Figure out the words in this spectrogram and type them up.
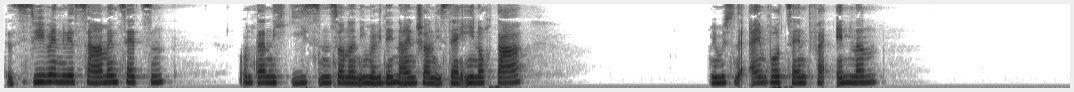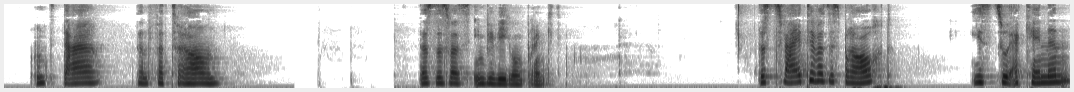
Das ist wie wenn wir Samen setzen und dann nicht gießen, sondern immer wieder hineinschauen, ist er eh noch da? Wir müssen ein Prozent verändern und da dann vertrauen, dass das was in Bewegung bringt. Das zweite, was es braucht, ist zu erkennen,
